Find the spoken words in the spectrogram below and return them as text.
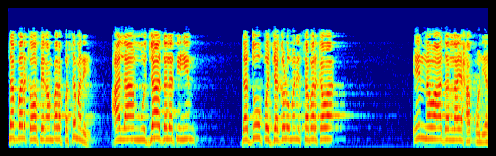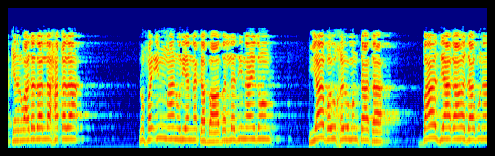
صبر کو پیغمبر پس منی علی مجادلتهم د دو په جګړو منی صبر کوا ان وعد الله حق یقینا وعد الله حق ده نو فإما نرينك بعض الذي نعدهم یا به خو مونږ تا ته بعض یا غا عذابونه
